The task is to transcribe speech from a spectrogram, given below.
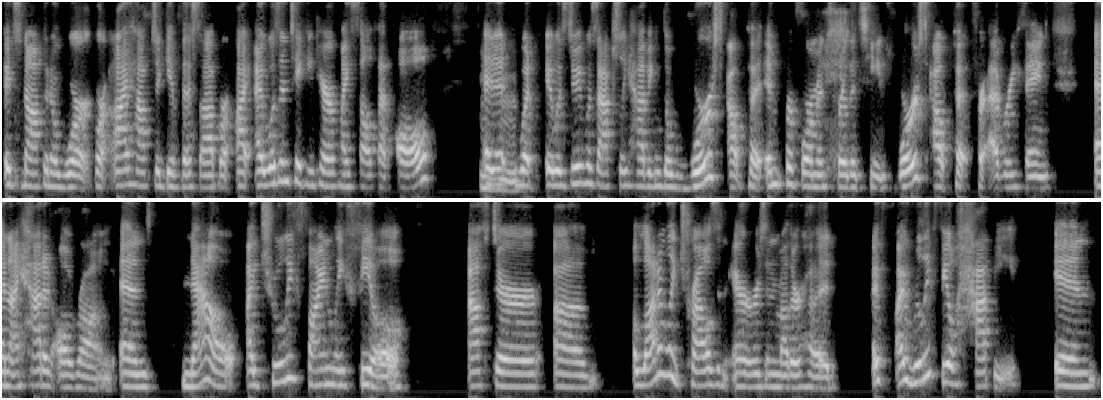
it's not going to work, or I have to give this up, or I, I wasn't taking care of myself at all. Mm-hmm. And it, mm-hmm. what it was doing was actually having the worst output in performance for the teams, worst output for everything. And I had it all wrong. And now I truly finally feel after um, a lot of like trials and errors in motherhood, I, I really feel happy in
